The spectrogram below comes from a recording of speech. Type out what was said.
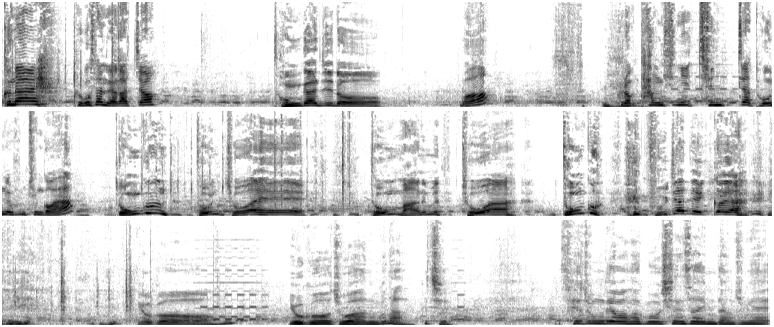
그날 그곳엔 왜 갔죠? 돈 가지러. 뭐? 그럼 당신이 진짜 돈을 훔친 거야? 동구는 돈 좋아해. 돈 많으면 좋아. 동구 부자 될 거야. 요거 요거 좋아하는구나 그치? 세종대왕하고 신사임당 중에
